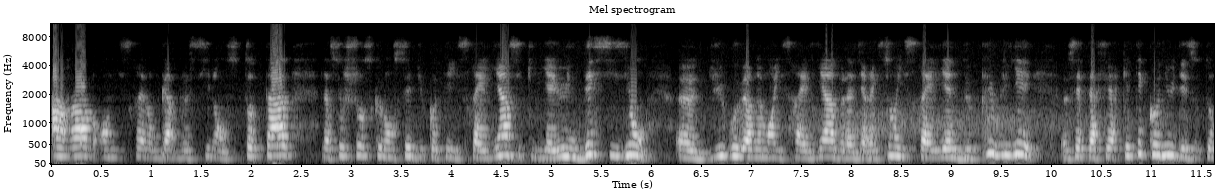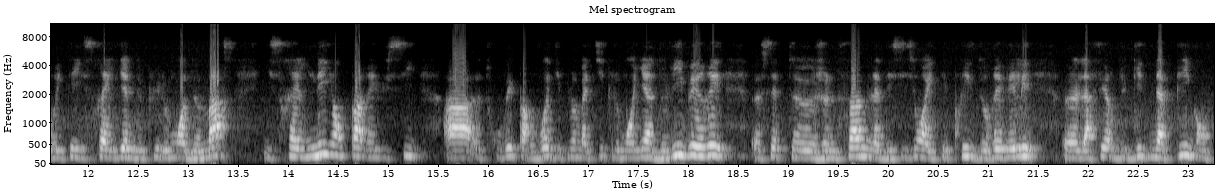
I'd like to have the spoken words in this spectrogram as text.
arabes. En Israël, on garde le silence total. La seule chose que l'on sait du côté israélien, c'est qu'il y a eu une décision euh, du gouvernement israélien, de la direction israélienne, de publier euh, cette affaire qui était connue des autorités israéliennes depuis le mois de mars Israël n'ayant pas réussi à trouver par voie diplomatique le moyen de libérer euh, cette euh, jeune femme, la décision a été prise de révéler euh, l'affaire du kidnapping en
